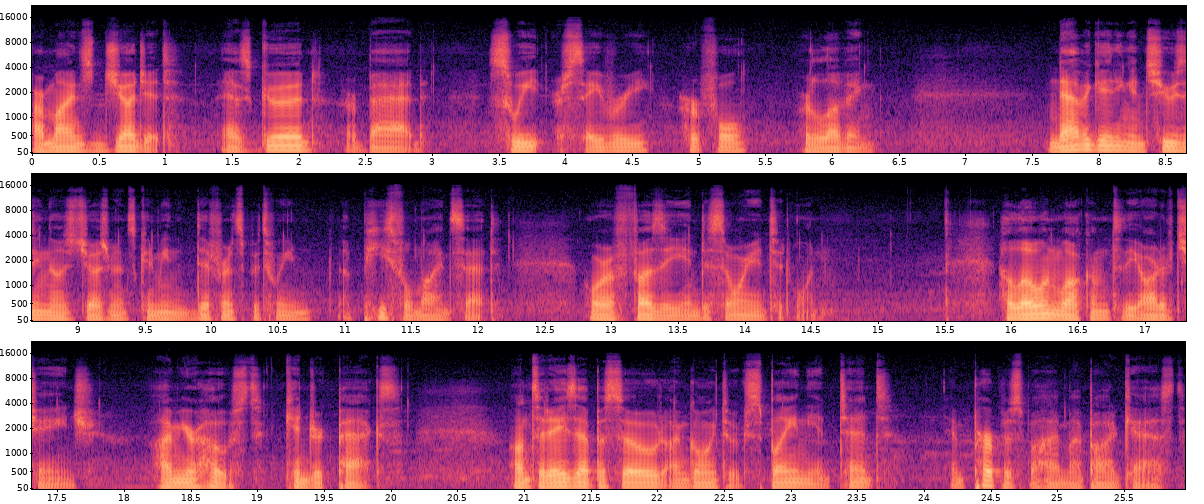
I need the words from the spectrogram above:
Our minds judge it as good or bad, sweet or savory, hurtful or loving. Navigating and choosing those judgments can mean the difference between a peaceful mindset or a fuzzy and disoriented one. Hello and welcome to the Art of Change. I'm your host, Kendrick Pax. On today's episode, I'm going to explain the intent and purpose behind my podcast.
